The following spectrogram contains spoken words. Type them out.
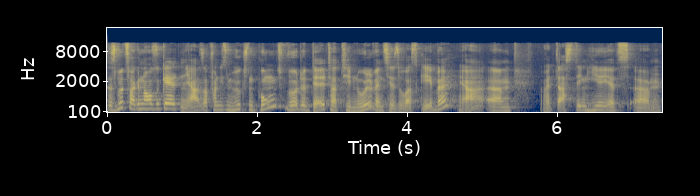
das wird zwar genauso gelten, ja, also von diesem höchsten Punkt würde Delta T0, wenn es hier sowas gäbe, ja, ähm, wenn wir das Ding hier jetzt ähm,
